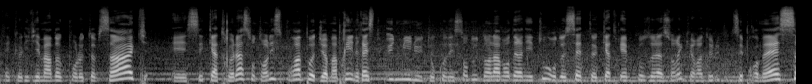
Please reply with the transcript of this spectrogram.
avec Olivier Mardoc pour le top 5. Et ces quatre-là sont en lice pour un podium. Après, il reste une minute. Donc on est sans doute dans l'avant-dernier tour de cette quatrième course de la soirée qui aura tenu toutes ses promesses.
